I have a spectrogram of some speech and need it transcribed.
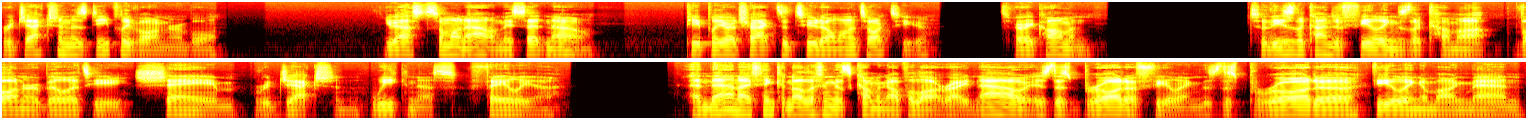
Rejection is deeply vulnerable. You asked someone out and they said no. people you're attracted to don't want to talk to you. It's very common. So these are the kinds of feelings that come up vulnerability, shame, rejection, weakness, failure. And then I think another thing that's coming up a lot right now is this broader feeling. There's this broader feeling among men.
